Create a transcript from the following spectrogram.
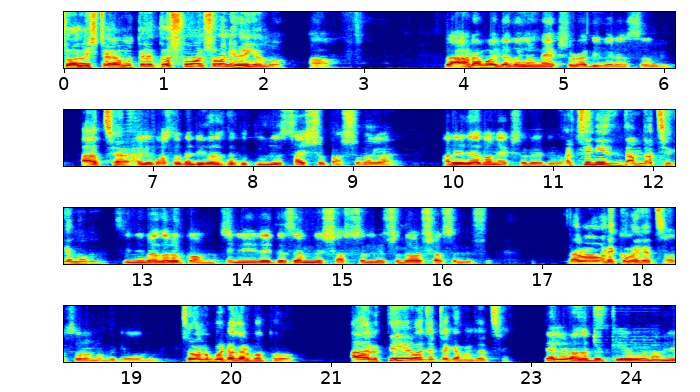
চল্লিশ টাকার মতো। তাহলে তো সমান সমানই হয়ে গেল। হ্যাঁ। আটা ময়দা কই আমরা একশো টাকা ডিফারেন্স আচ্ছা। আগে বস্তাতে ডিফারেন্স থাকতো তিন চারশো পাঁচশো টাকা। আর এই জায়গায় তখন একশো টাকা ডিফারেন্স আর চিনির দাম যাচ্ছে কেমন? চিনি বাজারও কম। চিনি যাইতেছে আপনার সাতচল্লিশশো দশ সাতচল্লিশশো। তার মানে অনেক কমে গেছে। চৌরানব্বই টাকার মতো। চুরানব্বই টাকার মতো। আর তেলের বাজারটা কেমন যাচ্ছে? তেলের বাজারটা মানে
